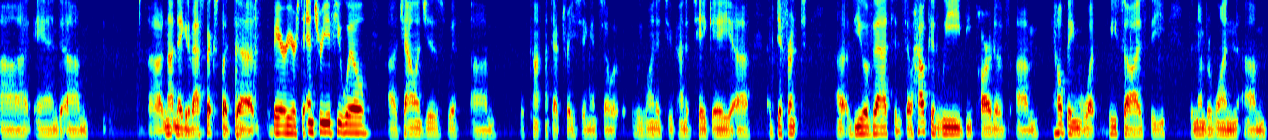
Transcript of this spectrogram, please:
uh, and um, uh, not negative aspects, but uh, barriers to entry, if you will, uh, challenges with um, with contact tracing. And so we wanted to kind of take a, uh, a different uh, view of that. And so how could we be part of um, helping what we saw as the, the number one um,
